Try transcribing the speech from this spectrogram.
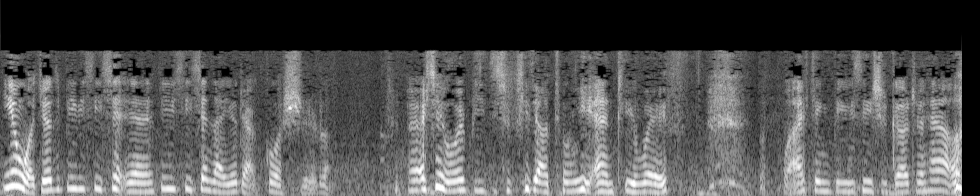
因为我觉得 BBC 现呃 BBC 现在有点过时了。而且我比是比较同意 anti wave，我 I think BBC should go to hell。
